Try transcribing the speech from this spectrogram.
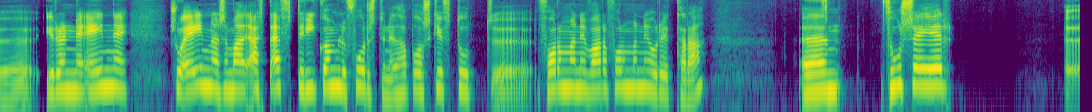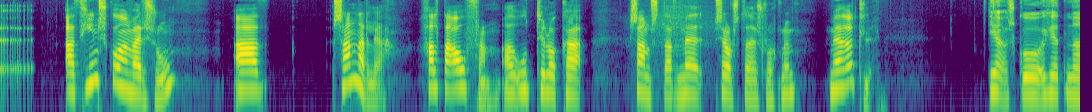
uh, í rauninni eini svo eina sem að ert eftir í gömlu fórustunni það búið að skipta út uh, formanni, varaformanni og rittara um, þú segir uh, að þín skoðan væri svo að sannarlega halda áfram að útiloka samstarf með sjálfstæðisflokknum með öllu. Já, sko, hérna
